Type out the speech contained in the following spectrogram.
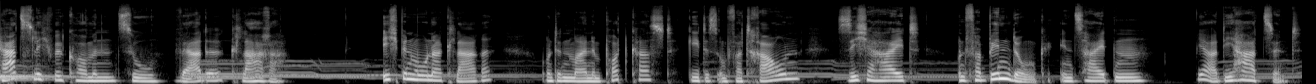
Herzlich willkommen zu Werde Klarer. Ich bin Mona Klare und in meinem Podcast geht es um Vertrauen, Sicherheit und Verbindung in Zeiten, ja, die hart sind.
